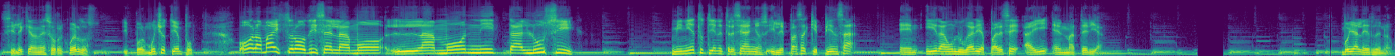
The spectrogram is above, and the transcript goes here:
sí le quedan esos recuerdos. Y por mucho tiempo. Hola maestro, dice la, la monita Lucy. Mi nieto tiene 13 años y le pasa que piensa en ir a un lugar y aparece ahí en materia. Voy a leer de nuevo.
